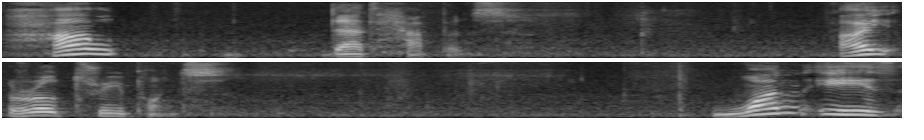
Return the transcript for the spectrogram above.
how that happens? I wrote three points one is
